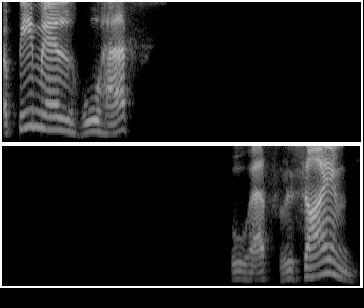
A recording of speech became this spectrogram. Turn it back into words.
a female who has who has resigned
